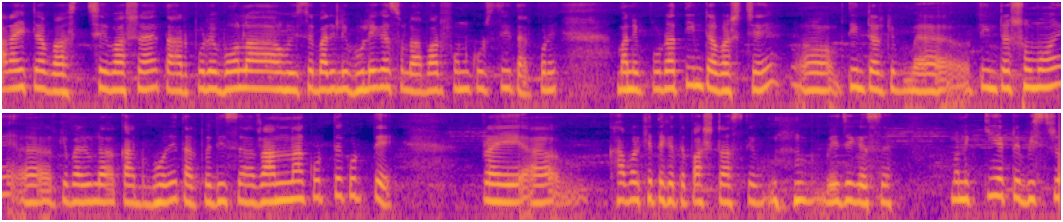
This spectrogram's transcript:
আড়াইটা বাজছে বাসায়, তারপরে বলা হয়েছে বাড়িলে ভুলে গেছিল, আবার ফোন করছি, তারপরে মানে পুরা তিনটা বাজছে আহ, তিনটার কি তিনটার সময় আর কি বাড়িওয়ালা কাঠ ভরে তারপরে দিছে। আর রান্না করতে করতে প্রায় খাবার খেতে খেতে পাঁচটা আজকে বেজে গেছে। মানে কি একটা বিশ্রী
